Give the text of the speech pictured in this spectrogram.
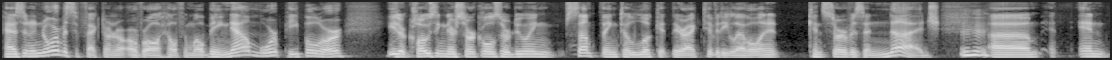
has an enormous effect on our overall health and well-being. Now more people are either closing their circles or doing something to look at their activity level, and it can serve as a nudge. Mm-hmm. Um, and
